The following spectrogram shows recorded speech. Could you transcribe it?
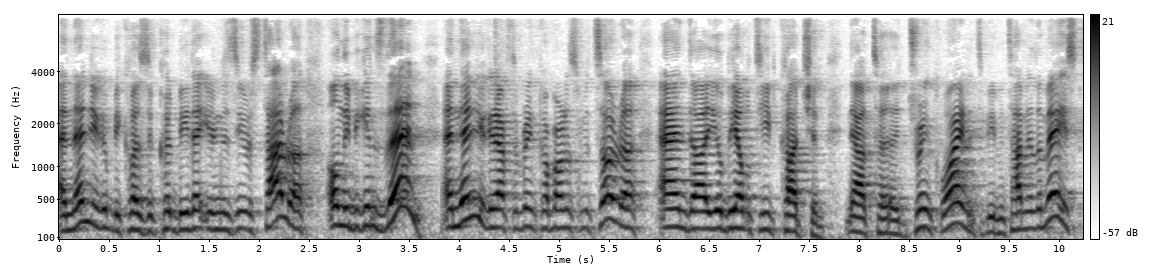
and then you're because it could be that your Naziris Tahara only begins then, and then you're going to have to bring Karbanos Mitzora, and uh, you'll be able to eat Kachim. Now, to drink wine and to be Mitami Lemeis,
